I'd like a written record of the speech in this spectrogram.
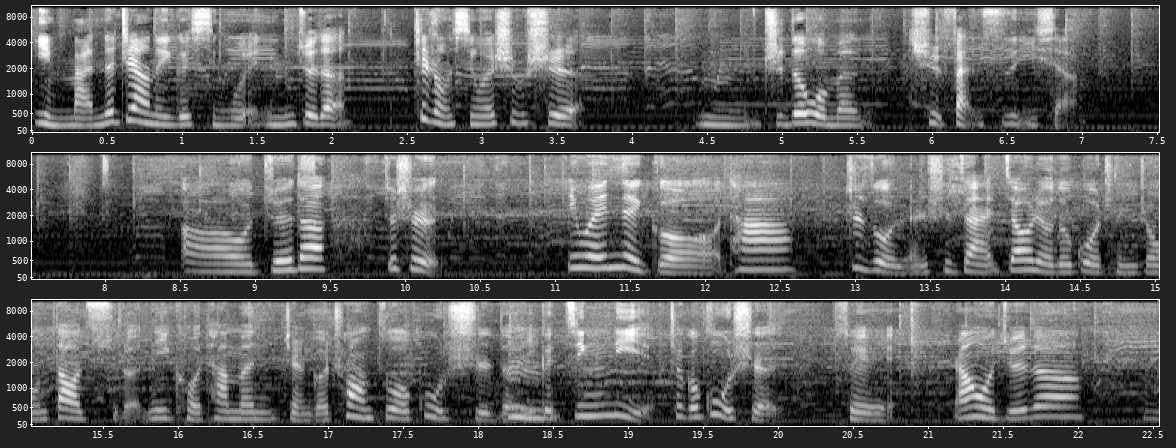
隐瞒的这样的一个行为。你们觉得这种行为是不是，嗯，值得我们去反思一下？呃，我觉得就是因为那个他。制作人是在交流的过程中盗取了 Nico 他们整个创作故事的一个经历，这个故事，所以，然后我觉得，嗯，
